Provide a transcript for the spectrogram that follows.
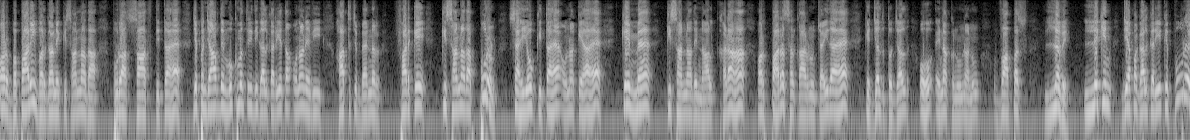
ਔਰ ਵਪਾਰੀ ਵਰਗਾਂ ਨੇ ਕਿਸਾਨਾਂ ਦਾ ਪੂਰਾ ਸਾਥ ਦਿੱਤਾ ਹੈ। ਜੇ ਪੰਜਾਬ ਦੇ ਮੁੱਖ ਮੰਤਰੀ ਦੀ ਗੱਲ ਕਰੀਏ ਤਾਂ ਉਹਨਾਂ ਨੇ ਵੀ ਹੱਥ 'ਚ ਬੈਨਰ ਫੜ ਕੇ ਕਿਸਾਨਾਂ ਦਾ ਪੂਰਨ ਸਹਿਯੋਗ ਕੀਤਾ ਹੈ। ਉਹਨਾਂ ਕਿਹਾ ਹੈ ਕਿ ਮੈਂ ਕਿਸਾਨਾਂ ਦੇ ਨਾਲ ਖੜਾ ਹਾਂ ਔਰ ਭਾਰਤ ਸਰਕਾਰ ਨੂੰ ਚਾਹੀਦਾ ਹੈ ਕਿ ਜਲਦ ਤੋਂ ਜਲਦ ਉਹ ਇਹਨਾਂ ਕਾਨੂੰਨਾਂ ਨੂੰ ਵਾਪਸ ਲਵੇ। ਲੇਕਿਨ ਜੇ ਆਪਾਂ ਗੱਲ ਕਰੀਏ ਕਿ ਪੂਰੇ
